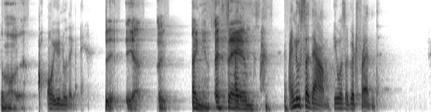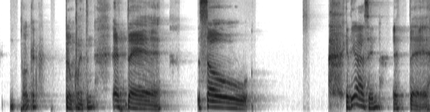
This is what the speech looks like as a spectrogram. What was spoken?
Como, oh, you knew the guy. yeah, I knew. Este. I- I knew Saddam. He was a good friend. Ok. Bill Clinton. Este. So. ¿Qué te iba a decir? Este.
